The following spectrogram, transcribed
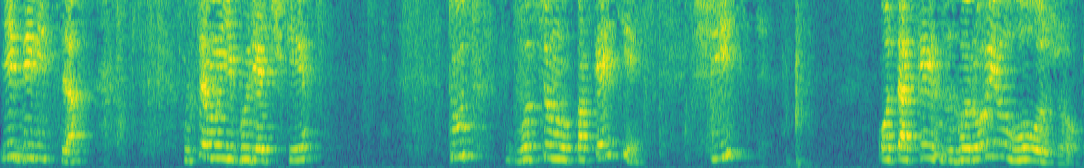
І дивіться, оце мої бурячки. Тут в цьому пакеті шість отаких з горою ложок.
